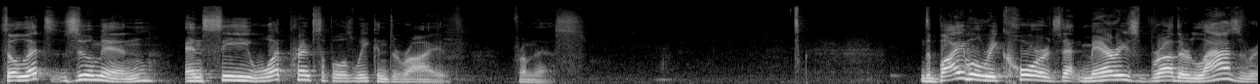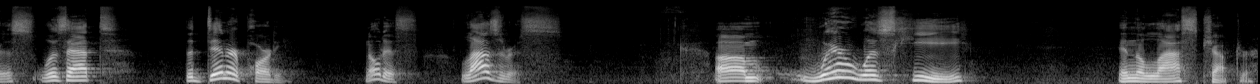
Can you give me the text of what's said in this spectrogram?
So let's zoom in and see what principles we can derive from this. The Bible records that Mary's brother Lazarus was at the dinner party. Notice, Lazarus. Um, where was he in the last chapter?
